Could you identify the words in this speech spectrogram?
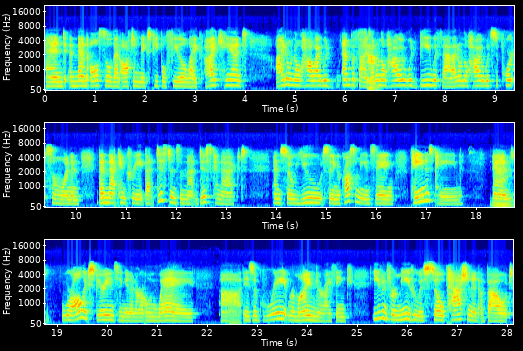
and and then also that often makes people feel like I can't I don't know how I would empathize. Sure. I don't know how I would be with that. I don't know how I would support someone and then that can create that distance and that disconnect. And so you sitting across from me and saying pain is pain and right. We're all experiencing it in our own way uh, is a great reminder, I think, even for me who is so passionate about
